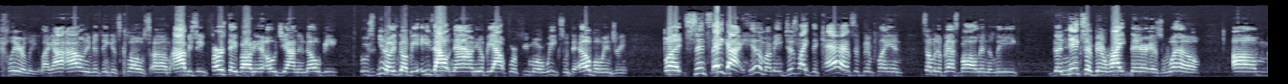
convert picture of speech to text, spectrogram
clearly, like I, I don't even think it's close. Um, obviously, first they brought in OG Anunoby, who's you know he's gonna be he's out now and he'll be out for a few more weeks with the elbow injury. But since they got him, I mean, just like the Cavs have been playing some of the best ball in the league, the Knicks have been right there as well. Um,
